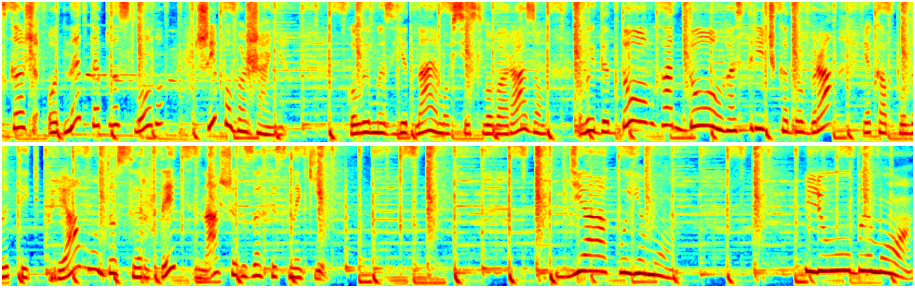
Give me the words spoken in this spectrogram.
скаже одне тепле слово чи побажання. Коли ми з'єднаємо всі слова разом, вийде довга-довга стрічка добра, яка полетить прямо до сердець наших захисників. Дякуємо, любимо,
